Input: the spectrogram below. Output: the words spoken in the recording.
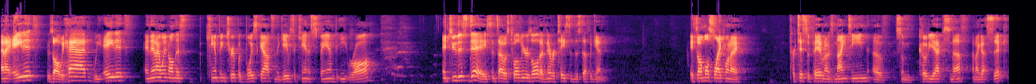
and I ate it. It was all we had. We ate it. And then I went on this camping trip with Boy Scouts and they gave us a can of spam to eat raw. And to this day, since I was 12 years old, I've never tasted this stuff again. It's almost like when I participated when I was 19 of some Kodiak snuff and I got sick.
